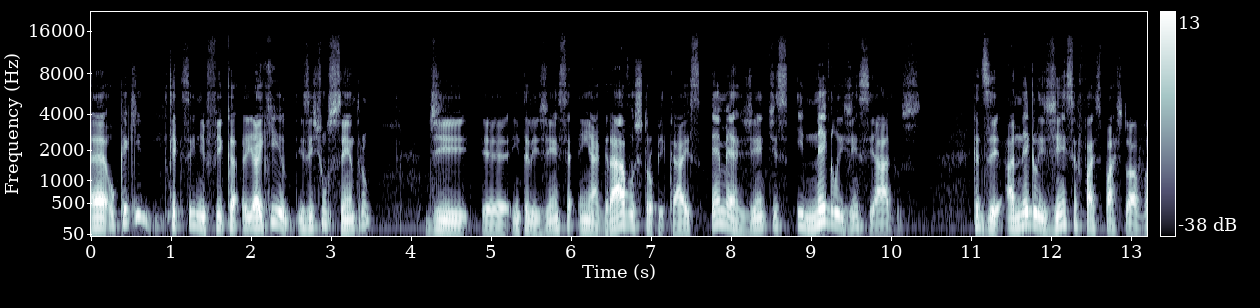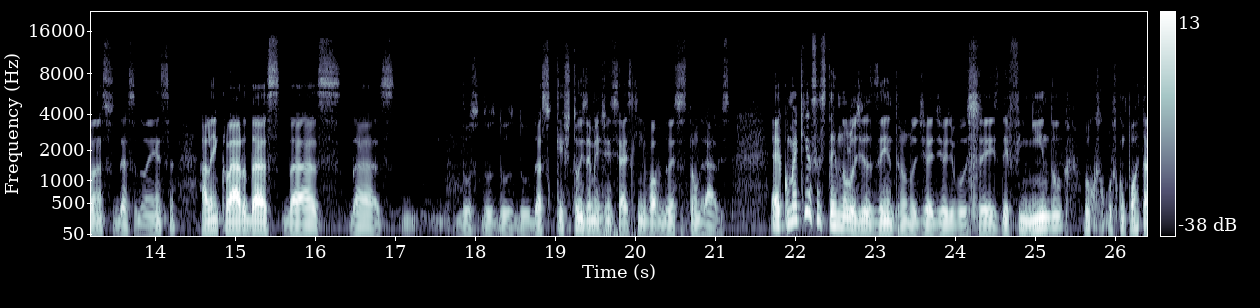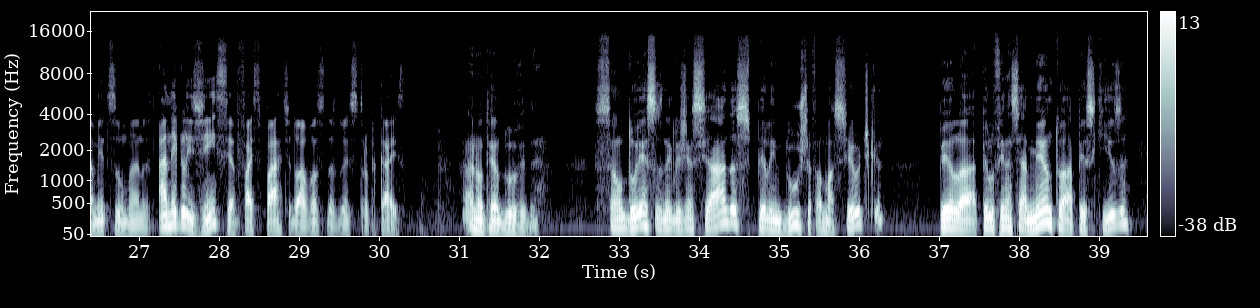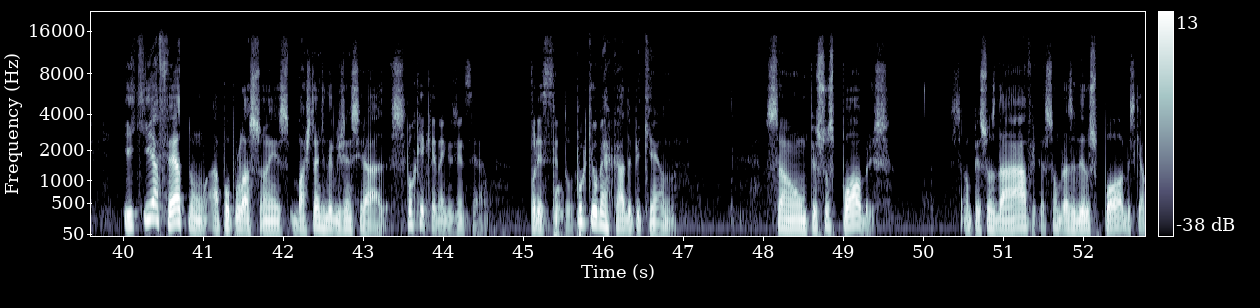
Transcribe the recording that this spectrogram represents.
É, o que que, que que significa... E aí que existe um centro de é, inteligência em agravos tropicais emergentes e negligenciados. Quer dizer, a negligência faz parte do avanço dessa doença, além, claro, das, das, das, dos, dos, do, das questões emergenciais que envolvem doenças tão graves. É, como é que essas terminologias entram no dia a dia de vocês, definindo o, os comportamentos humanos? A negligência faz parte do avanço das doenças tropicais? Ah, não tenho dúvida. São doenças negligenciadas pela indústria farmacêutica, pela, pelo financiamento à pesquisa e que afetam a populações bastante negligenciadas. Por que, que é negligenciado? Por esse setor? Porque o mercado é pequeno. São pessoas pobres são pessoas da África, são brasileiros pobres que,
